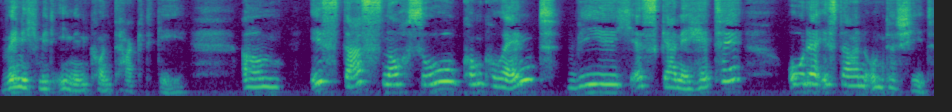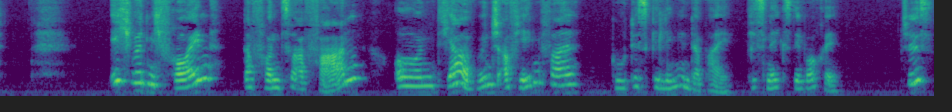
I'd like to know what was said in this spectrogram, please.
wenn ich mit ihm in Kontakt gehe. Ähm, ist das noch so konkurrent, wie ich es gerne hätte, oder ist da ein Unterschied? Ich würde mich freuen, davon zu erfahren und ja, wünsche auf jeden Fall gutes Gelingen dabei. Bis nächste Woche. Tschüss.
